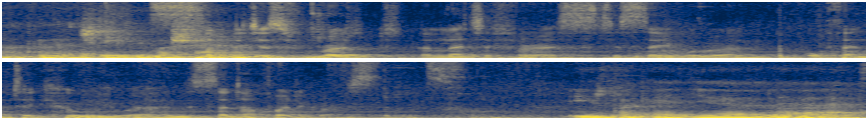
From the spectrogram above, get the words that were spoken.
a követségi Somebody just wrote a letter for us to say we were authentic, who we were, and sent our photographs. So it's, Írtak egy ö, levelet,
